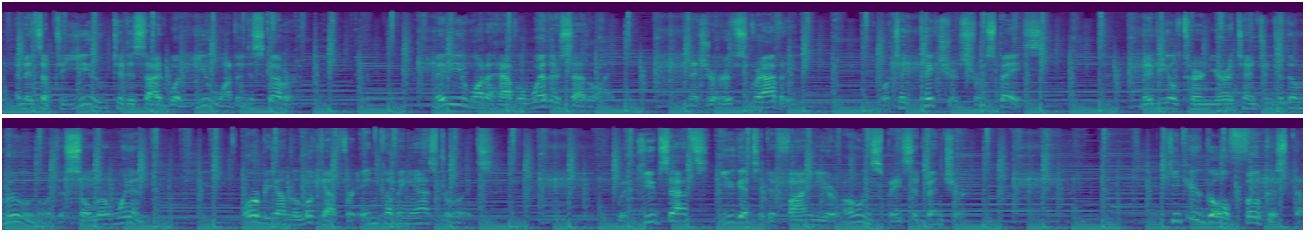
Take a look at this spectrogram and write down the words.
And it's up to you to decide what you want to discover. Maybe you want to have a weather satellite, measure Earth's gravity, or take pictures from space. Maybe you'll turn your attention to the moon or the solar wind, or be on the lookout for incoming asteroids. With CubeSats, you get to define your own space adventure. Keep your goal focused though.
